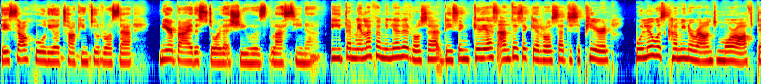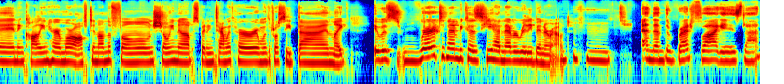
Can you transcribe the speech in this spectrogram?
they saw Julio talking to Rosa nearby the store that she was last seen at. Y también la familia de Rosa dicen que días antes de que Rosa disappeared, Julio was coming around more often and calling her more often on the phone, showing up, spending time with her and with Rosita. And like, it was rare to them because he had never really been around. Hmm. And then the red flag is that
